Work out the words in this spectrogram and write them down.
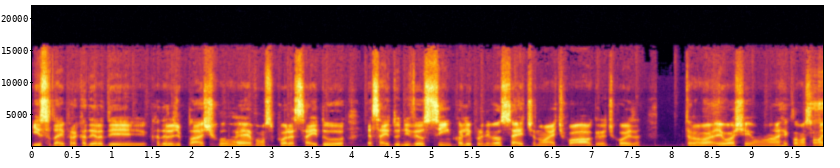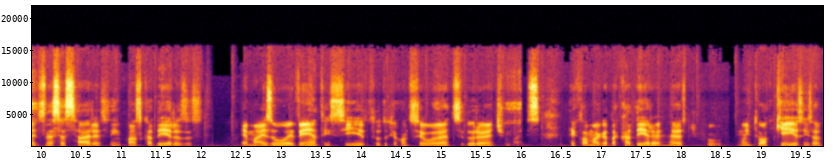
isso daí para cadeira de cadeira de plástico é, vamos supor, é sair do é sair do nível 5 ali pro nível 7, não é tipo, ah, grande coisa. Então eu, eu achei uma reclamação mais desnecessária assim com as cadeiras. Assim. É mais o evento em si, tudo que aconteceu antes e durante, mas reclamar da cadeira é tipo muito OK assim, sabe?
